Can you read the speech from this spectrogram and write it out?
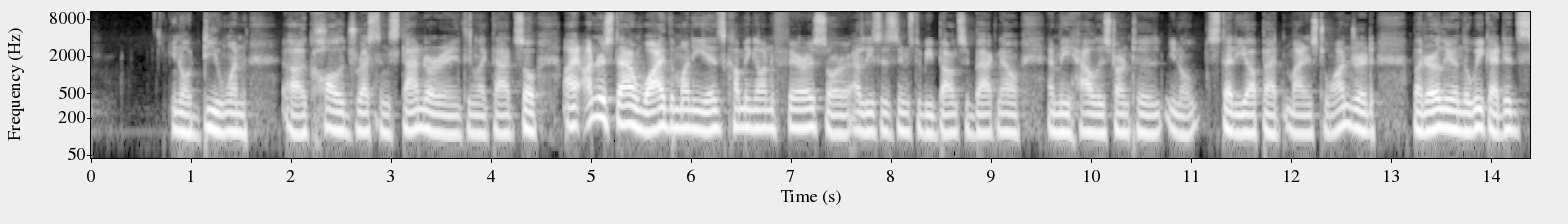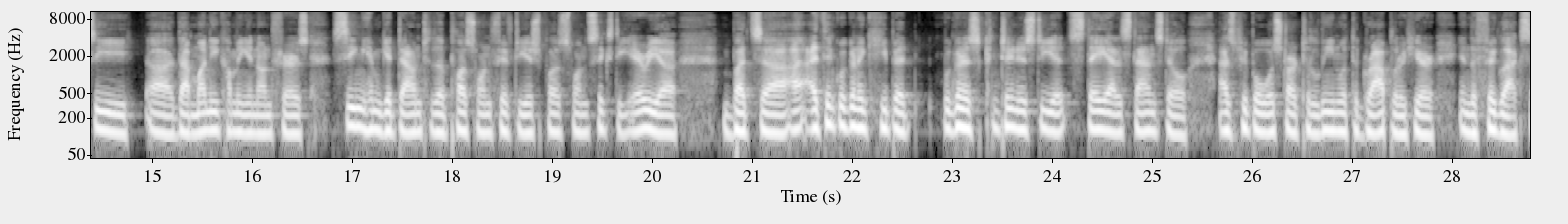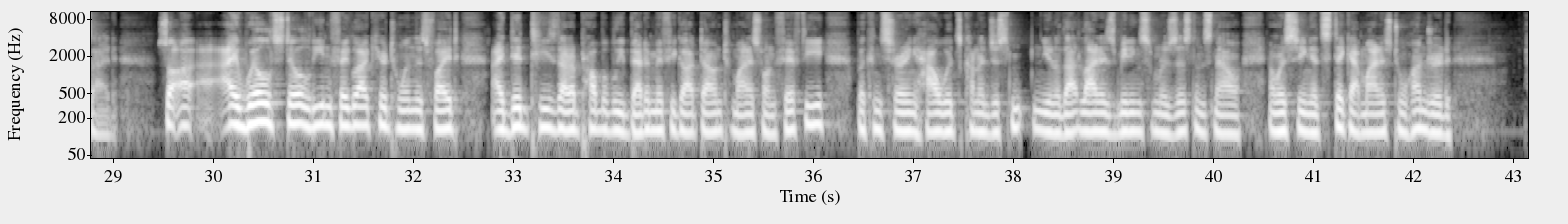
you know D1 uh, college wrestling standard or anything like that. So I understand why the money is coming on Fares, or at least it seems to be bouncing back now. And Michal is starting to you know steady up at minus two hundred. But earlier in the week, I did see uh, that money coming in on Fares, seeing him get down to the plus one fifty ish, plus one sixty area. But uh, I, I think we're going to keep it we're going to continue to see it stay at a standstill as people will start to lean with the grappler here in the Figlak side. So I, I will still lean Figlak here to win this fight. I did tease that I'd probably bet him if he got down to minus 150, but considering how it's kind of just, you know, that line is meeting some resistance now and we're seeing it stick at minus 200,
